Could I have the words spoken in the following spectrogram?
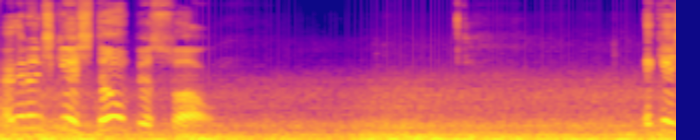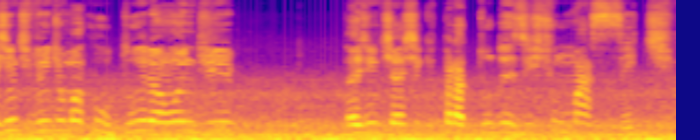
A grande questão, pessoal, é que a gente vem de uma cultura onde a gente acha que para tudo existe um macete.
